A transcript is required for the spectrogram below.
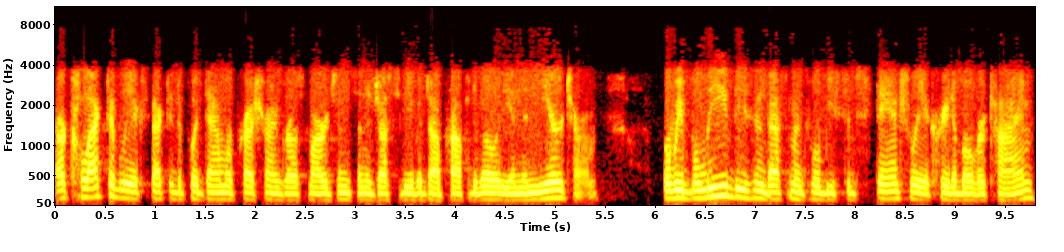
are collectively expected to put downward pressure on gross margins and adjusted EBITDA profitability in the near term. But we believe these investments will be substantially accretive over time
